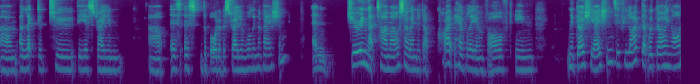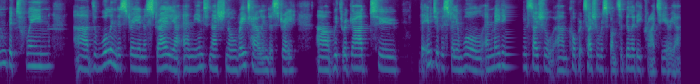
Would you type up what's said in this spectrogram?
um, elected to the Australian, uh, as, as the board of Australian Wool Innovation. And during that time, I also ended up quite heavily involved in negotiations, if you like, that were going on between uh, the wool industry in Australia and the international retail industry uh, with regard to the image of Australian wool and meeting social um, corporate social responsibility criteria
